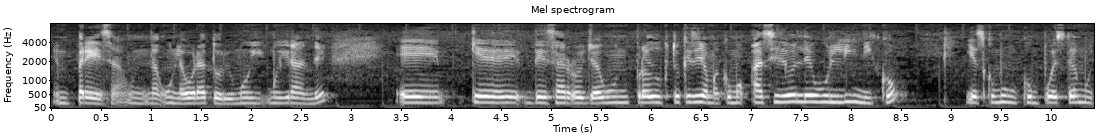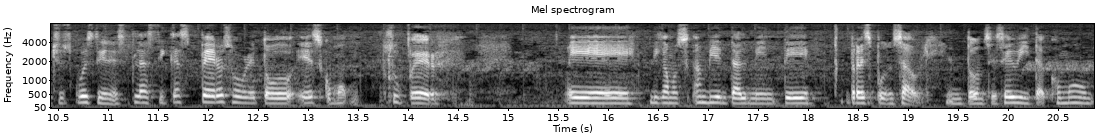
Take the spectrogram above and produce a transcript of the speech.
empresa, un laboratorio muy, muy grande, eh, que desarrolla un producto que se llama como ácido leulínico y es como un compuesto de muchas cuestiones plásticas, pero sobre todo es como súper, eh, digamos, ambientalmente responsable. Entonces evita como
